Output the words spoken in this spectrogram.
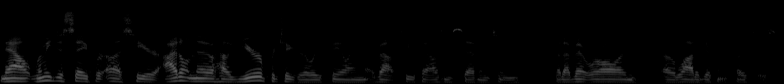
Now, let me just say for us here, I don't know how you're particularly feeling about 2017, but I bet we're all in a lot of different places.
